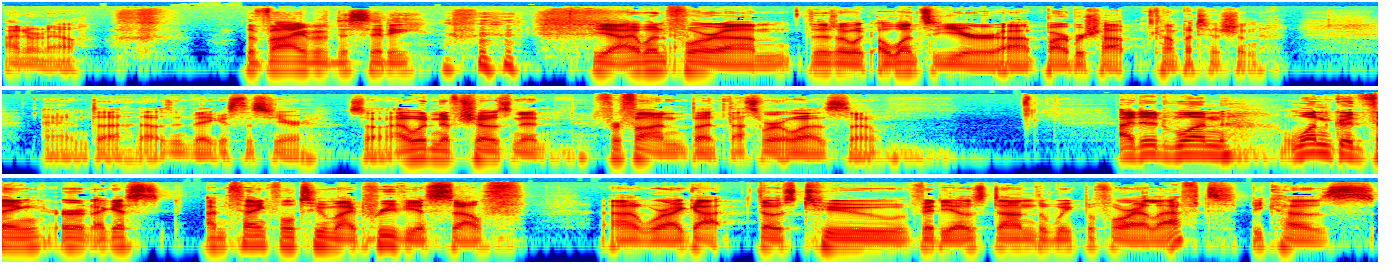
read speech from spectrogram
I don't know, the vibe of the city. Yeah, I went for um, there's a, a once a year uh, barbershop competition, and uh, that was in Vegas this year. So I wouldn't have chosen it for fun, but that's where it was. So I did one one good thing, or I guess I'm thankful to my previous self, uh, where I got those two videos done the week before I left, because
